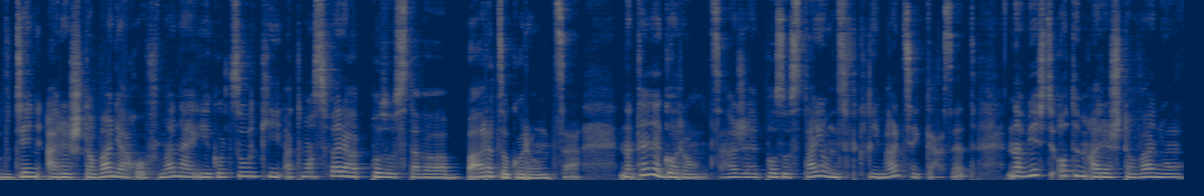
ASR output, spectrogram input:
w dzień aresztowania Hoffmana i jego córki atmosfera pozostawała bardzo gorąca. Na tyle gorąca, że pozostając w klimacie gazet, na wieść o tym aresztowaniu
